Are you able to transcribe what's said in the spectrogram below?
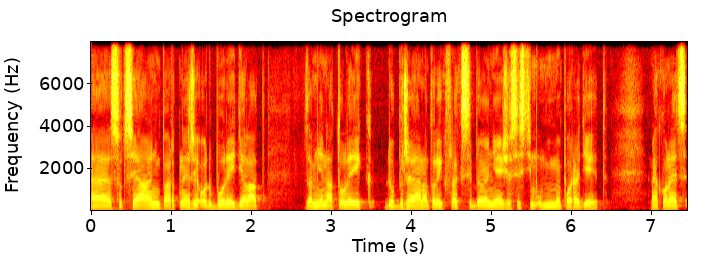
eh, sociální partneři, odbory dělat za mě natolik dobře a natolik flexibilně, že si s tím umíme poradit. Nakonec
